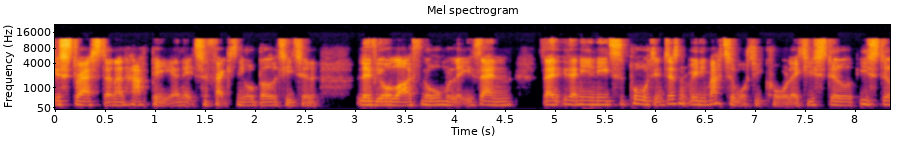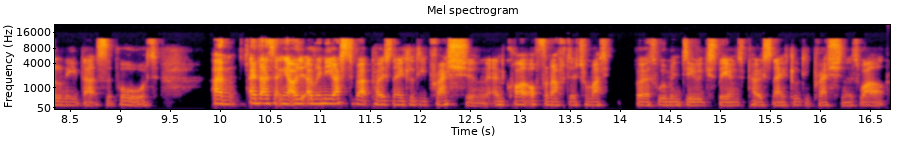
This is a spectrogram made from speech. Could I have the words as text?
distressed and unhappy and it's affecting your ability to live your life normally, then then then you need support. It doesn't really matter what you call it. You still you still need that support. Um, and I think, I mean, you asked about postnatal depression, and quite often after traumatic birth, women do experience postnatal depression as well.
